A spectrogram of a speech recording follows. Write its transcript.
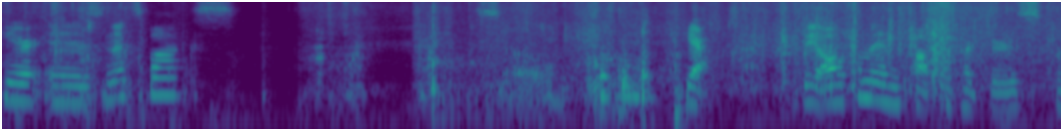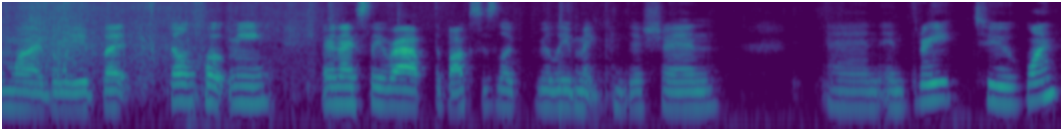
Here is next box. So yeah, they all come in pop protectors from what I believe, but don't quote me. They're nicely wrapped. The boxes look really mint condition. And in three, two, one.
